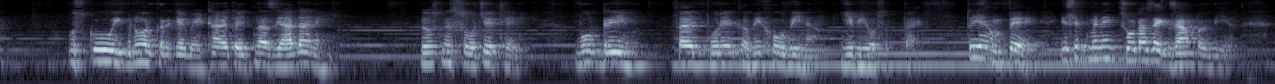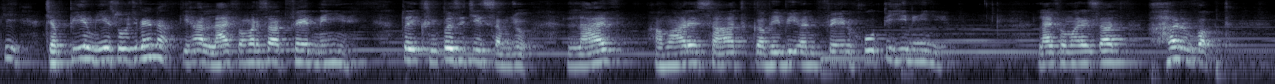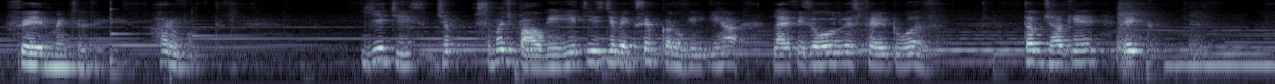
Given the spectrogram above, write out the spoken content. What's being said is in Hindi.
उसको इग्नोर करके बैठा है तो इतना ज़्यादा नहीं। जो उसने सोचे थे, वो ड्रीम शायद पूरे कभी हो भी ना, ये भी हो सकता है। तो ये हम पे है। ये सिर्फ़ मैंने एक छोटा सा एग्ज़ाम्पल दिया कि जब भी हम ये सोच रहे हैं ना कि हाँ लाइफ हमारे साथ फेयर नहीं है तो एक सिंपल सी चीज़ समझो। लाइफ हमारे साथ कभी भी अनफेयर होती ही नहीं है। लाइफ हमारे साथ हर वक्त फेयर में चल रही है, हर वक्त। ये चीज़ जब समझ पाओगे, ये चीज़ जब एक्सेप्ट करोगे कि हाँ life is always fair to us तब जाके एक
